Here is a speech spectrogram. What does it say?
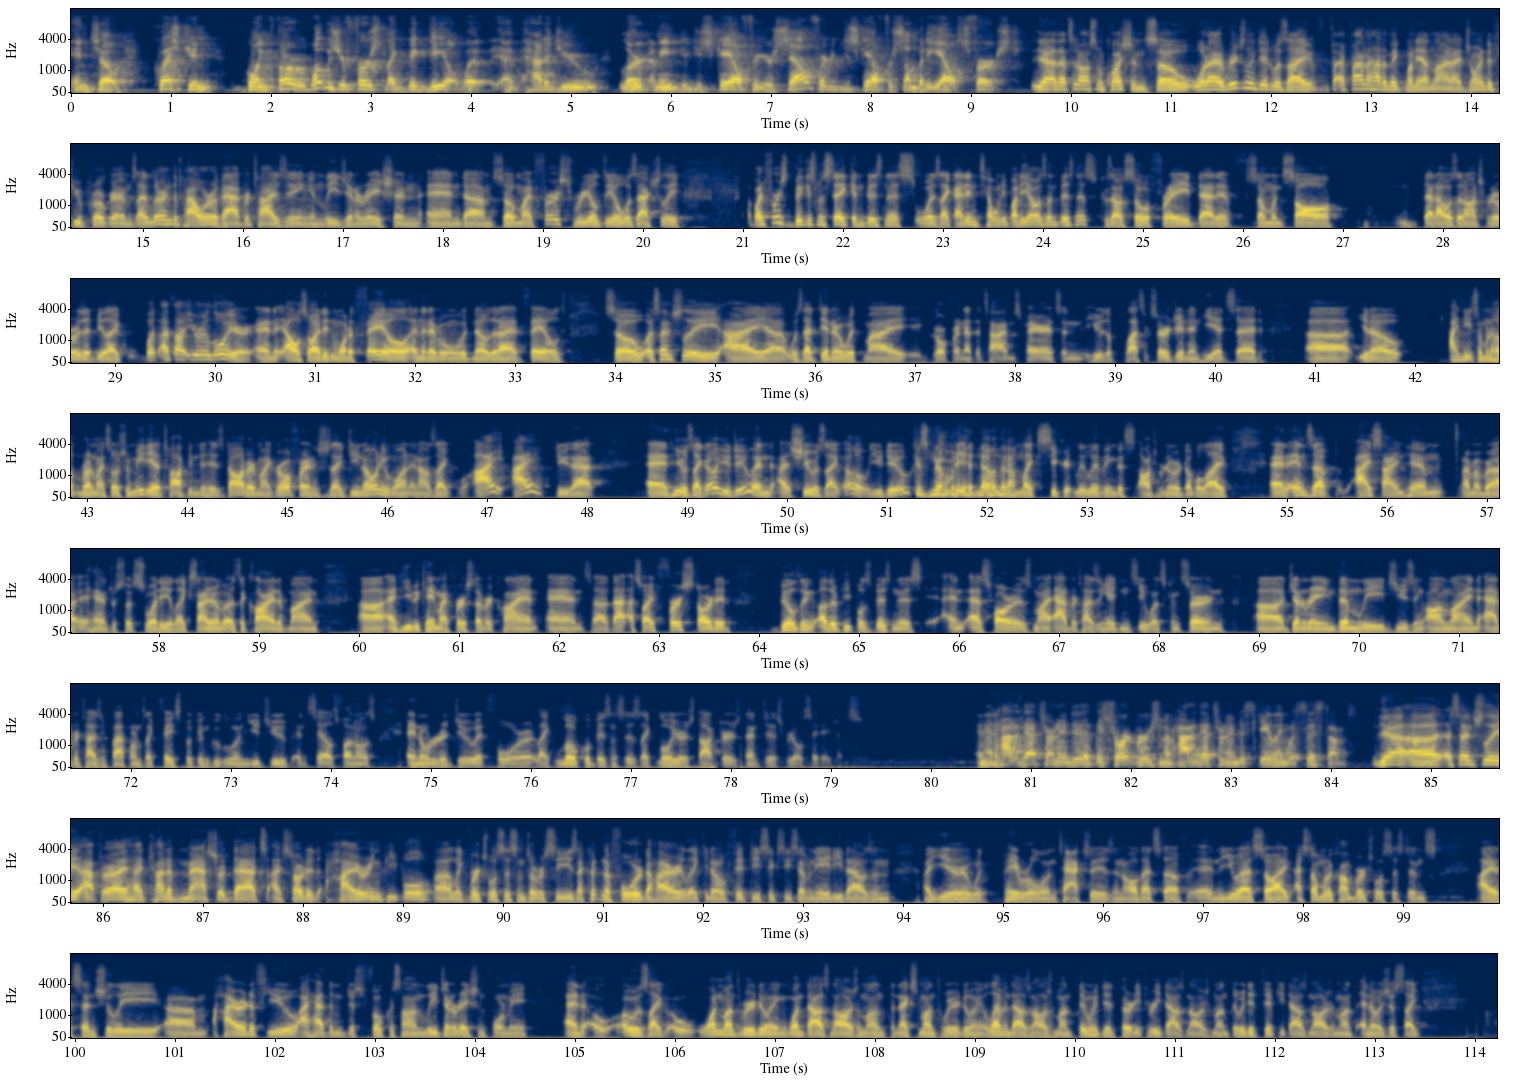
And so, question going forward, what was your first like big deal? What, how did you learn? I mean, did you scale for yourself or did you scale for somebody else first? Yeah, that's an awesome question. So, what I originally did was I, I found out how to make money online. I joined a few programs. I learned the power of advertising and lead generation. And um, so, my first real deal was actually my first biggest mistake in business was like I didn't tell anybody I was in business because I was so afraid that if someone saw that I was an entrepreneur, they'd be like, "But I thought you were a lawyer," and also I didn't want to fail, and then everyone would know that I had failed. So essentially, I uh, was at dinner with my girlfriend at the time's parents, and he was a plastic surgeon, and he had said, uh, "You know, I need someone to help run my social media." Talking to his daughter, my girlfriend, and she's like, "Do you know anyone?" And I was like, "Well, I I do that." And he was like, "Oh, you do?" And I, she was like, "Oh, you do?" Because nobody had known that I'm like secretly living this entrepreneur double life. And ends up, I signed him. I remember my hands were so sweaty. Like signing him as a client of mine, uh, and he became my first ever client. And uh, that so I first started building other people's business and as far as my advertising agency was concerned uh, generating them leads using online advertising platforms like facebook and google and youtube and sales funnels in order to do it for like local businesses like lawyers doctors dentists real estate agents and then how did that turn into the short version of how did that turn into scaling with systems? Yeah, uh, essentially after I had kind of mastered that, I started hiring people uh, like virtual assistants overseas. I couldn't afford to hire like, you know, 50, 60, 70, 80,000 a year with payroll and taxes and all that stuff in the US. So I, I stumbled upon virtual assistants. I essentially um, hired a few. I had them just focus on lead generation for me and it was like one month we were doing one thousand dollars a month. The next month we were doing eleven thousand dollars a month. Then we did thirty three thousand dollars a month. Then we did fifty thousand dollars a month, and it was just like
